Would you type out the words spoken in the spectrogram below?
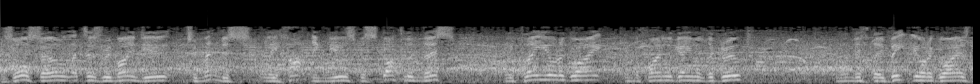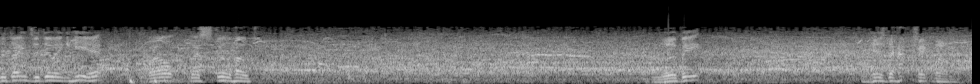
There's also, let us remind you, tremendously heartening news for Scotland this. We play Uruguay in the final game of the group. And if they beat Uruguay as the Danes are doing here, well, there's still hope. Lerby. And here's the hat-trick man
